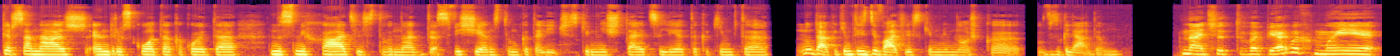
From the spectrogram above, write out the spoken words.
персонаж Эндрю Скотта какое-то насмехательство над священством католическим, не считается ли это каким-то, ну да, каким-то издевательским немножко взглядом? Значит, во-первых, мы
